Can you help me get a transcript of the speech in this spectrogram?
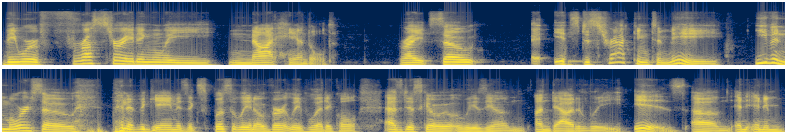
they were frustratingly not handled, right? So it's distracting to me, even more so than if a game is explicitly and overtly political, as Disco Elysium undoubtedly is. Um, and and in,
